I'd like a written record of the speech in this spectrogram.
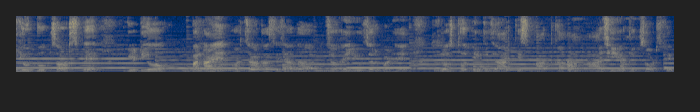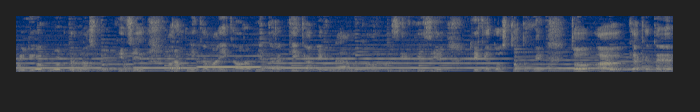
यूट्यूब शॉर्ट्स पे वीडियो बनाएँ और ज़्यादा से ज़्यादा जो है यूज़र बढ़े। तो दोस्तों इंतज़ार किस बात का? आप आज ही यूट्यूब शॉर्ट्स पे वीडियो अपलोड करना शुरू कीजिए और अपनी कमाई का और अपनी तरक्की का एक नया मुकाम हासिल कीजिए। ठीक है दोस्तों तो फिर तो आ, क्या कहते हैं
